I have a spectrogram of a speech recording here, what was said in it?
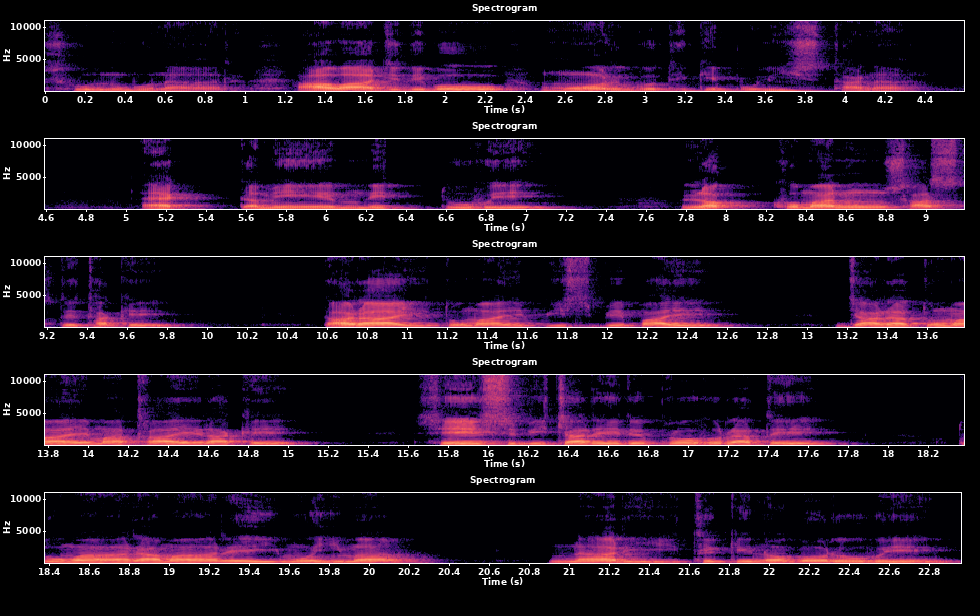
শুনব না আর আওয়াজ দেব মর্গ থেকে পুলিশ থানা। একটা মেয়ের মৃত্যু হয়ে লক্ষ মানুষ আসতে থাকে। তারাই তোমায় পিসবে পায়ে, যারা তোমায় মাথায় রাখে। শেষ বিচারের প্রহরাতে তোমার আমার এই মহিমা নারী থেকে নগর হয়ে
